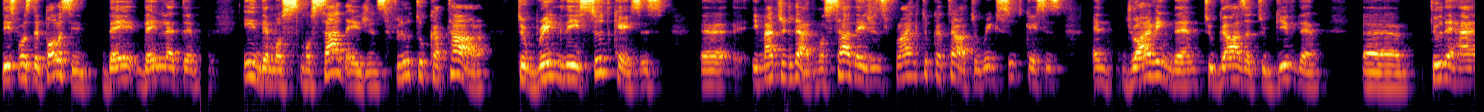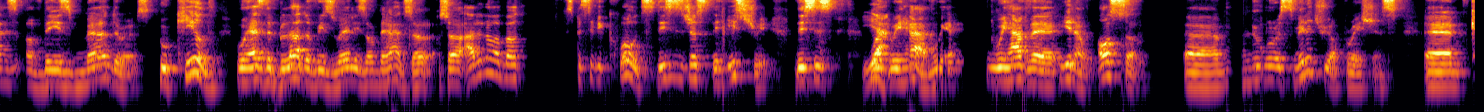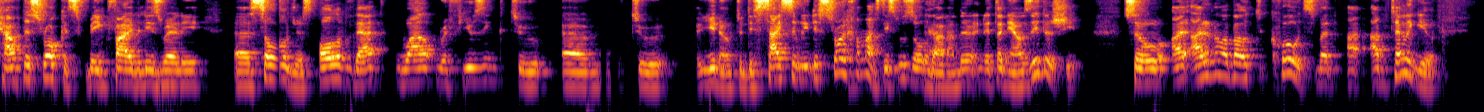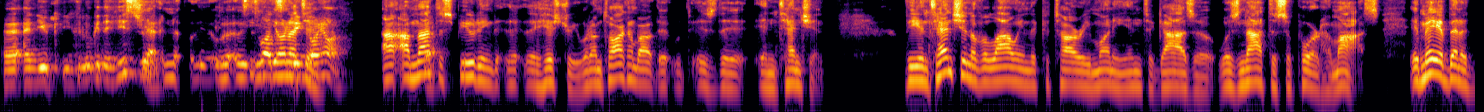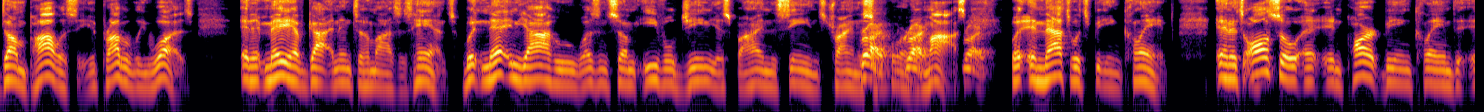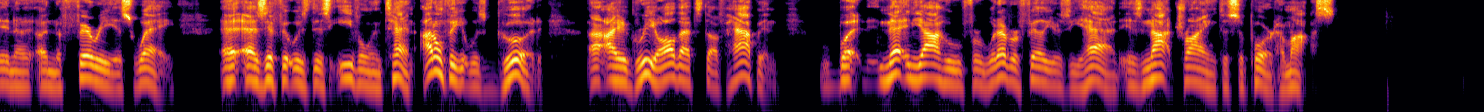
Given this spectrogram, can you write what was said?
this was the policy. They they let them in. The Mossad agents flew to Qatar to bring these suitcases. Uh, imagine that Mossad agents flying to Qatar to bring suitcases and driving them to Gaza to give them uh, to the hands of these murderers who killed, who has the blood of Israelis on their hands. So so I don't know about specific quotes. This is just the history. This is yeah. what we have. We we have uh, you know also uh, numerous military operations, uh, countless rockets being fired at Israeli uh, soldiers. All of that while refusing to um, to you know to decisively destroy Hamas. This was all yeah. done under Netanyahu's leadership. So I, I don't know about quotes, but I, I'm telling you, uh, and you you can look at the history. Yeah, no, this is what's been going on. I, am not Yeah. disputing the, the history. What I'm talking about is the intention. The intention of allowing the Qatari money into Gaza was not to support Hamas. It may have been a dumb policy. It probably was. And it may have gotten into Hamas's hands. But Netanyahu wasn't some evil genius behind the scenes trying to Right, support right, Hamas right. but and that's what's being claimed and it's also uh, in part being claimed in a, a nefarious way as if it was this evil intent i don't think it was good i, I agree all that stuff happened but netanyahu for whatever failures he had is not trying to support hamas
